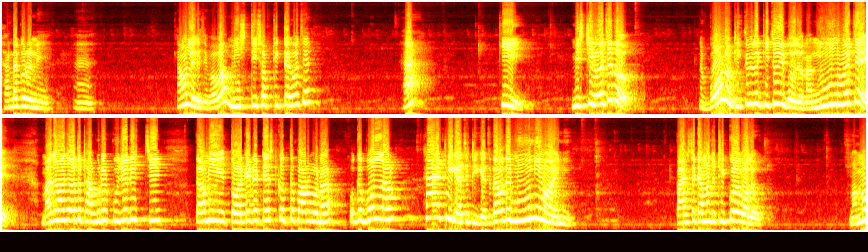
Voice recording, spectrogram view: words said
ঠান্ডা করে নে হ্যাঁ। কেমন লেগেছে বাবা? মিষ্টি সব ঠিকঠাক হয়েছে? হ্যাঁ? কি? মিষ্টি হয়েছে তো? না বলো ঠিক তুমি তো কিছুই বোঝো না। নুন হয়েছে? মাঝে মাঝে হয়তো ঠাকুরের পুজো দিচ্ছি তা আমি তরকারিটা টেস্ট করতে পারব না। ওকে বললাম হ্যাঁ ঠিক আছে ঠিক আছে তার মধ্যে নুনই হয়নি। পায়েসটা কেমন ঠিক করে বলো। মাম্মা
